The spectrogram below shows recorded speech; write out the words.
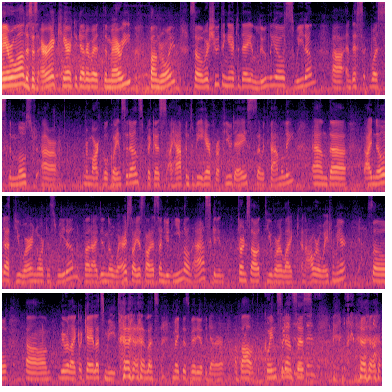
Hey everyone, this is Eric here together with Mary Roy. So we're shooting here today in Luleå, Sweden, uh, and this was the most uh, remarkable coincidence because I happened to be here for a few days uh, with family, and uh, I know that you were in northern Sweden, but I didn't know where, so I just thought I'd send you an email and ask, and it turns out you were like an hour away from here. Yeah. So um, we were like, okay, let's meet. let's make this video together about coincidences. coincidences.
